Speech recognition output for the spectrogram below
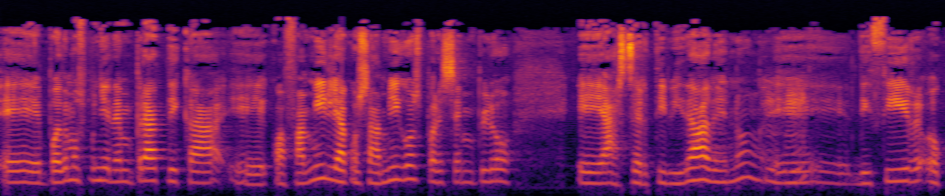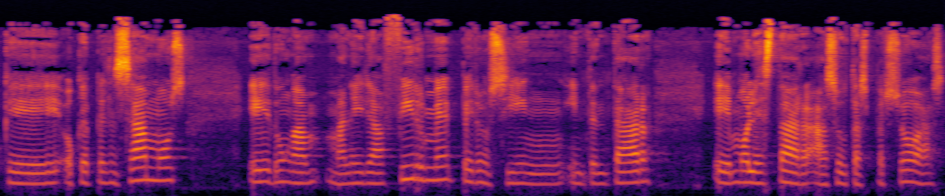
Eh, podemos poñer en práctica eh, coa familia, cos amigos, por exemplo, eh, asertividade, non? Uh -huh. eh, dicir o que, o que pensamos eh, dunha maneira firme, pero sin intentar eh, molestar ás outras persoas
